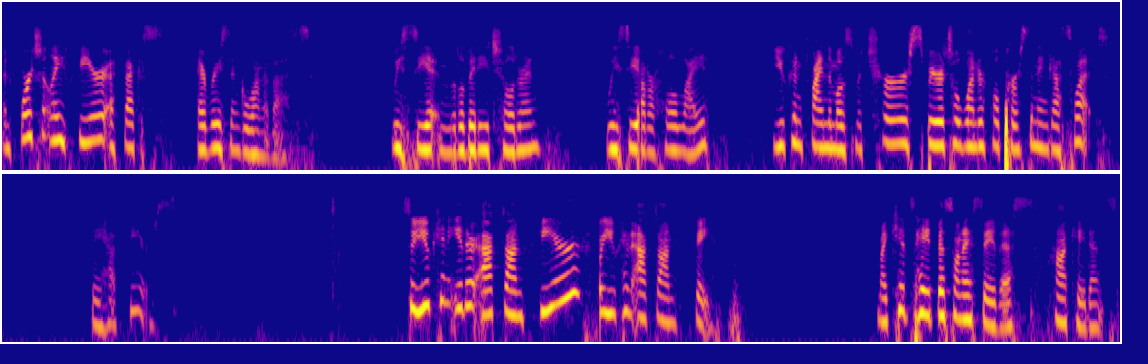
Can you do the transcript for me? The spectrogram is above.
Unfortunately, fear affects every single one of us. We see it in little bitty children. We see it our whole life. You can find the most mature, spiritual, wonderful person, and guess what? They have fears. So you can either act on fear or you can act on faith. My kids hate this when I say this, huh, Cadence?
